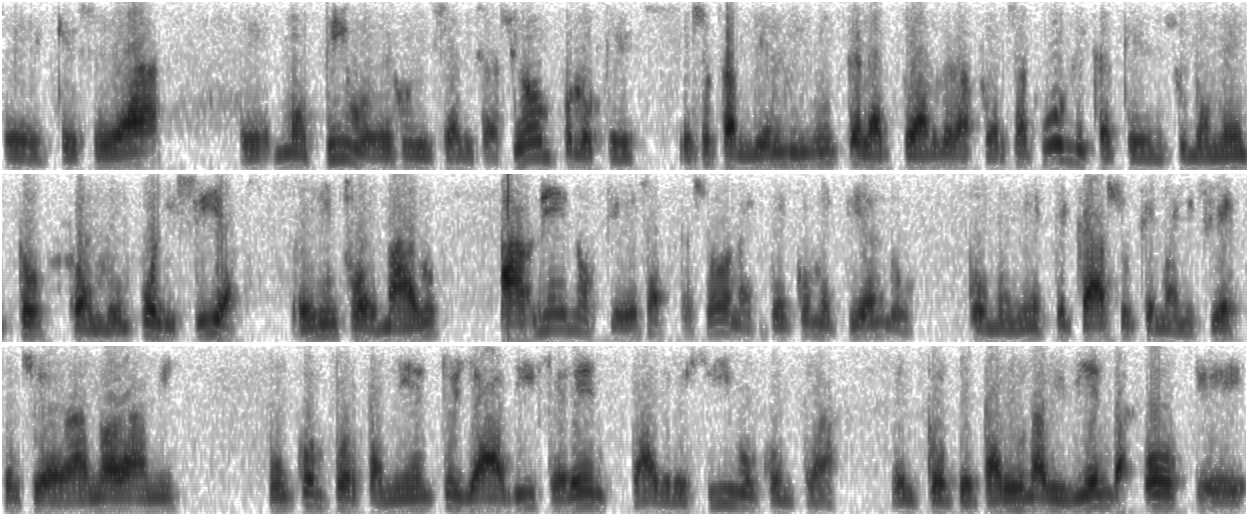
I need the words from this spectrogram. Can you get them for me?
eh, que sea motivo de judicialización, por lo que eso también limita el actuar de la fuerza pública, que en su momento, cuando un policía es informado, a menos que esa persona esté cometiendo, como en este caso que manifiesta el ciudadano Adami, un comportamiento ya diferente, agresivo contra el propietario de una vivienda o que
